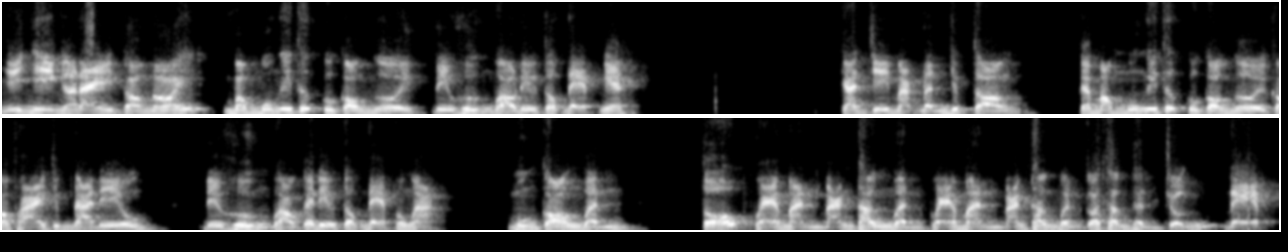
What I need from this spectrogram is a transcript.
dĩ nhiên ở đây toàn nói mong muốn ý thức của con người đều hướng vào điều tốt đẹp nha. Các anh chị mặc định giúp toàn cái mong muốn, ý thức của con người có phải chúng ta đều đều hướng vào cái điều tốt đẹp không ạ? À? muốn con mình tốt, khỏe mạnh, bản thân mình khỏe mạnh, bản thân mình có thân hình chuẩn, đẹp,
